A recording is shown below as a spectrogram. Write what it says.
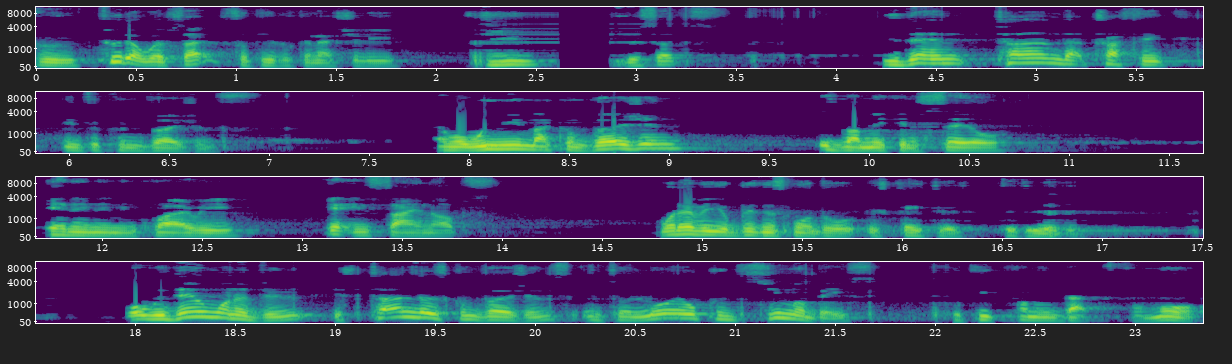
through to that website so people can actually view your service. You then turn that traffic into conversions. And what we mean by conversion is by making a sale, getting an inquiry, getting sign-ups, whatever your business model is catered to deliver. What we then want to do is turn those conversions into a loyal consumer base to keep coming back for more,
